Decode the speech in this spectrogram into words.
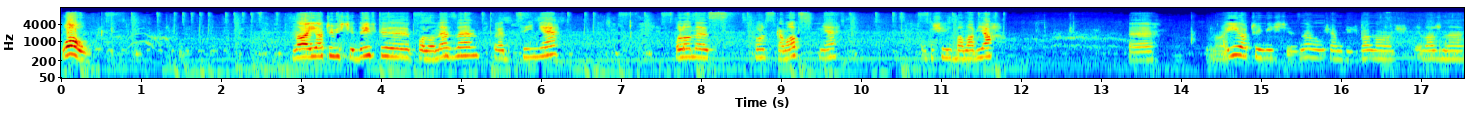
Wow. No i oczywiście drifty polonezem, tradycyjnie. Polonez polska moc, nie? To się chyba mawia. E, no i oczywiście znowu musiałem gdzieś walnąć, nieważne.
